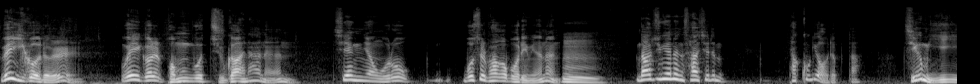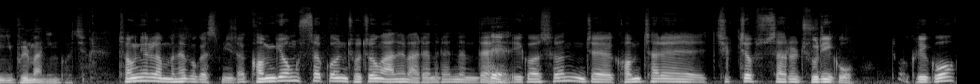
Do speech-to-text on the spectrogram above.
왜 이거를 왜 이걸 법무부 주관하는 시행령으로 못을 박아버리면은 음. 나중에는 사실은 바꾸기 어렵다. 지금 이 불만인 거죠. 정리를 한번 해보겠습니다. 검경 수사권 조정안을 마련을 했는데 네. 이것은 이제 검찰의 직접 수사를 줄이고 그리고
